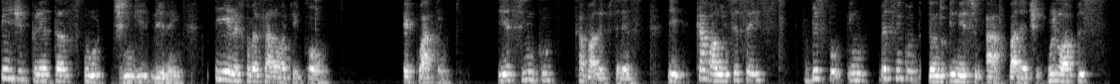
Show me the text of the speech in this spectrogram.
e de pretas o Jing Liren. E eles começaram aqui com E4, E5, cavalo F3 e cavalo em C6, bispo em B5, dando início à variante Rui Lopes.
